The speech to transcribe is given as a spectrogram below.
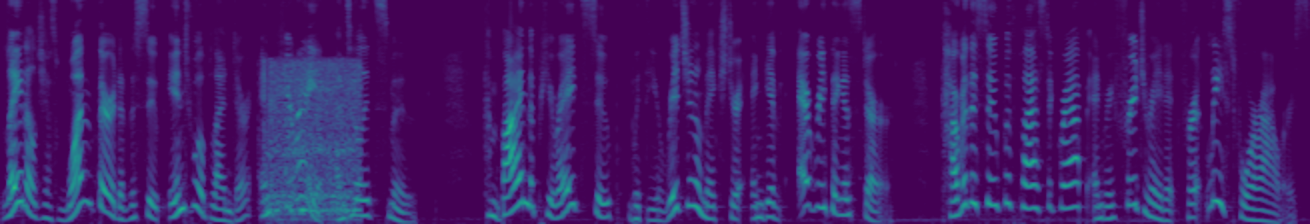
Ladle just one third of the soup into a blender and puree it until it's smooth. Combine the pureed soup with the original mixture and give everything a stir. Cover the soup with plastic wrap and refrigerate it for at least four hours.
